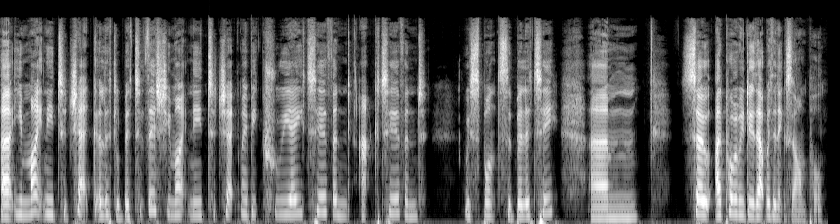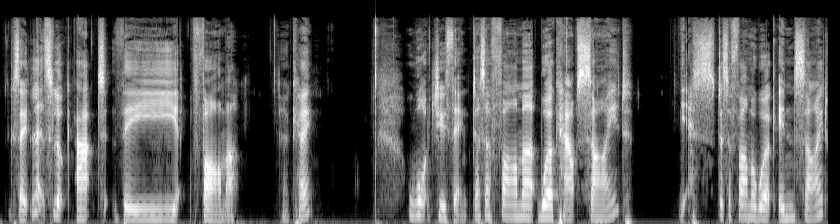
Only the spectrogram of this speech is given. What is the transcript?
Uh, you might need to check a little bit of this. You might need to check maybe creative and active and responsibility. Um, so I'd probably do that with an example. Say, let's look at the farmer. Okay. What do you think? Does a farmer work outside? Yes. Does a farmer work inside?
